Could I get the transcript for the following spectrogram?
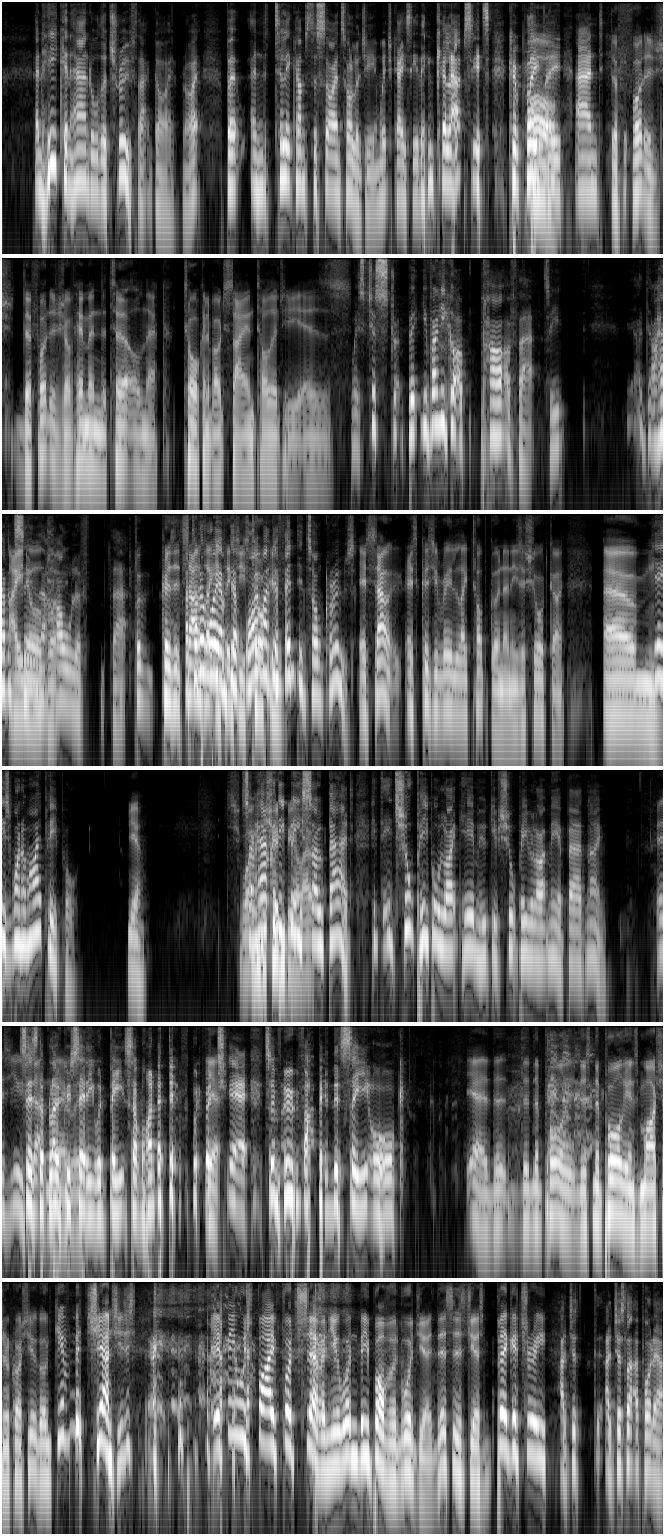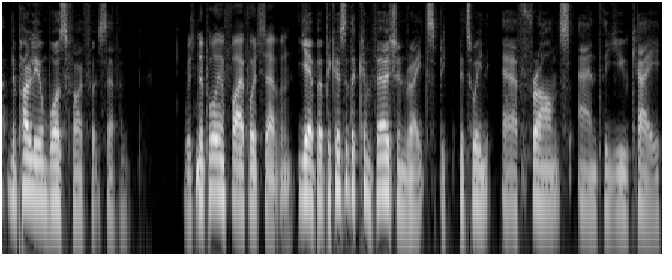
and he can handle the truth that guy right but until it comes to scientology in which case he then collapses completely Oh. and the footage the footage of him in the turtleneck talking about Scientology is well, it's just str- but you've only got a part of that so you, I- i haven't I seen know, the but- whole of that But because it i sounds don't know like why i'm de- why am i defending tom cruise it sound it's because you really like Top Gun and he's a short guy. Um, yeah he's one of my people yeah. So how could he be allowed- so bad it, it's short people like him who give short people like me a bad name says the bloke who with- said he would beat someone to death with a Yeah. chair to move up in the sea org Yeah, the the Napoleon, this Napoleon's marching across you, going, "Give him a chance." You just, if he was five foot seven, you wouldn't be bothered, would you? This is just bigotry. I just, I just like to point out, Napoleon was five foot seven. Was Napoleon five foot seven? Yeah, but because of the conversion rates be- between uh, France and the UK,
